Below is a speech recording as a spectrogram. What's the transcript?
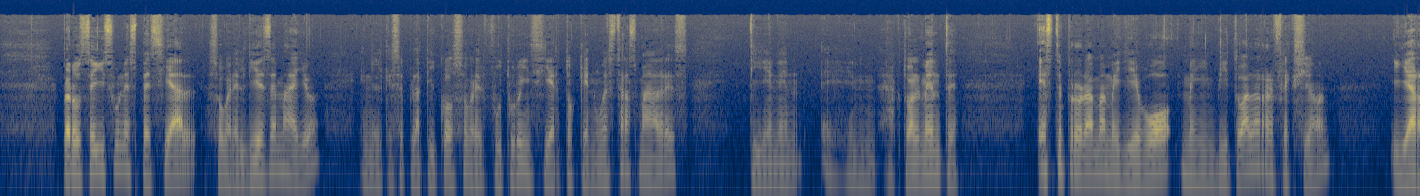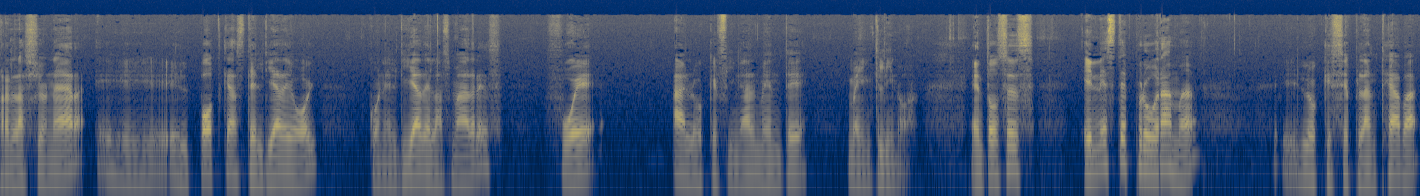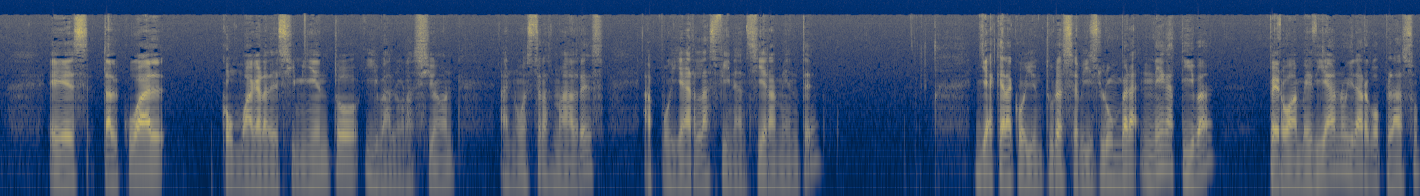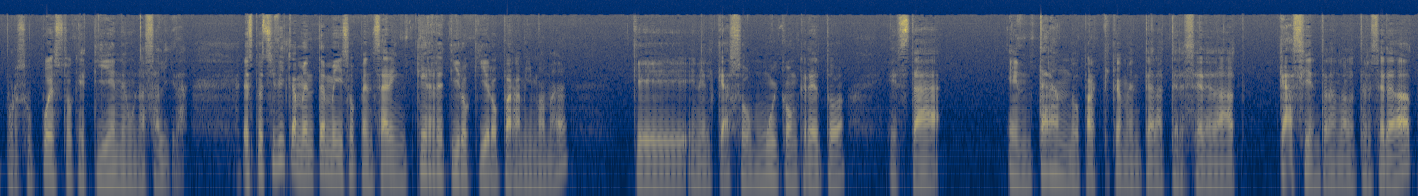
pero se hizo un especial sobre el 10 de mayo en el que se platicó sobre el futuro incierto que nuestras madres tienen actualmente. este programa me llevó, me invitó a la reflexión y a relacionar eh, el podcast del día de hoy con el Día de las Madres fue a lo que finalmente me inclinó. Entonces, en este programa, lo que se planteaba es tal cual como agradecimiento y valoración a nuestras madres, apoyarlas financieramente, ya que la coyuntura se vislumbra negativa, pero a mediano y largo plazo por supuesto que tiene una salida. Específicamente me hizo pensar en qué retiro quiero para mi mamá, que en el caso muy concreto está entrando prácticamente a la tercera edad, casi entrando a la tercera edad,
